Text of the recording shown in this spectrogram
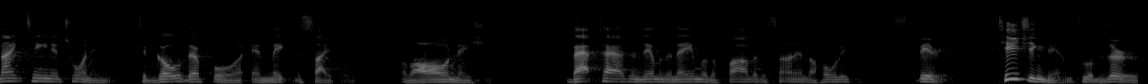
19 and 20 to go, therefore, and make disciples of all nations, baptizing them in the name of the Father, the Son, and the Holy Spirit, teaching them to observe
